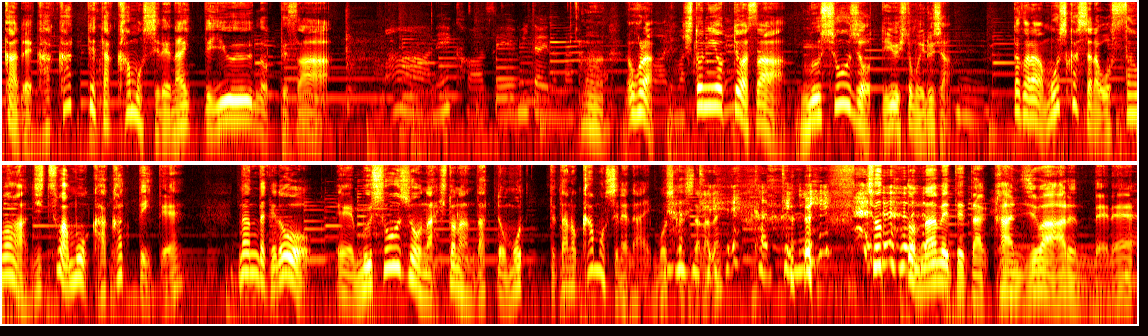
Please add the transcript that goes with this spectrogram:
かでかかってたかもしれないっていうのってさ、風邪みたいななんか、うん、ほら人によってはさ無症状っていう人もいるじゃん。うん、だからもしかしたらおっさんは実はもうかかっていてなんだけど、えー無症状な人なんだって思ってたのかもしれない。もしかしたらね。勝手に、ちょっと舐めてた感じはあるんでね、はい。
